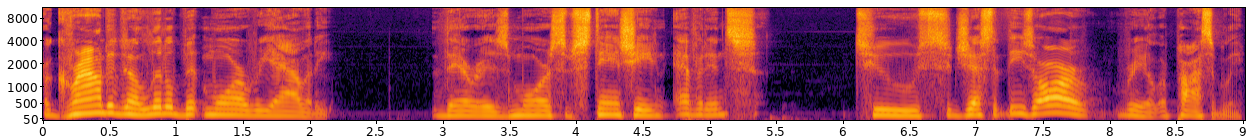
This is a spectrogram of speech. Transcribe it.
are grounded in a little bit more reality. There is more substantiating evidence to suggest that these are real or possibly.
